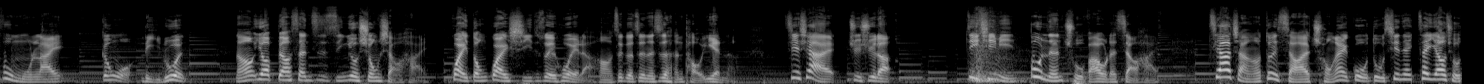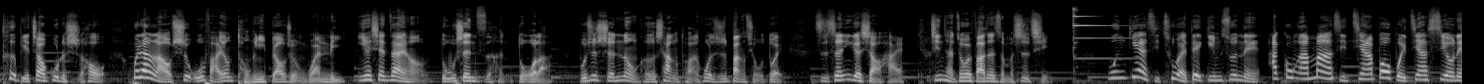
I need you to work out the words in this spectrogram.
父母来跟我理论。然后要标三字经，又凶小孩，怪东怪西最会了哈，这个真的是很讨厌了。接下来继续了，第七名不能处罚我的小孩。家长啊对小孩宠爱过度，现在在要求特别照顾的时候，会让老师无法用统一标准管理。因为现在哈独生子很多啦，不是生那种合唱团或者是棒球队，只生一个小孩，经常就会发生什么事情？温囝是出来带金孙呢，阿公阿妈是真宝贝真秀呢。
